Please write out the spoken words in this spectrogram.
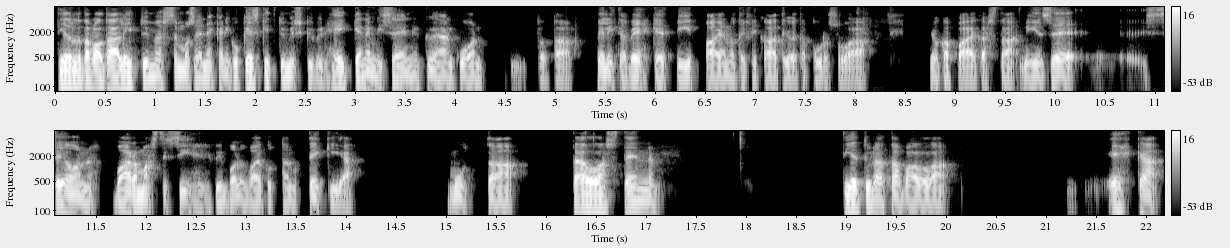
tietyllä tavalla tämä liittyy myös semmoiseen ehkä niinku keskittymiskyvyn heikkenemiseen nykyään, kun on tota, pelit ja vehkeet piippaa ja notifikaatioita pursuaa joka paikasta, niin se, se on varmasti siihen hyvin paljon vaikuttanut tekijä. Mutta tällaisten tietyllä tavalla ehkä,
